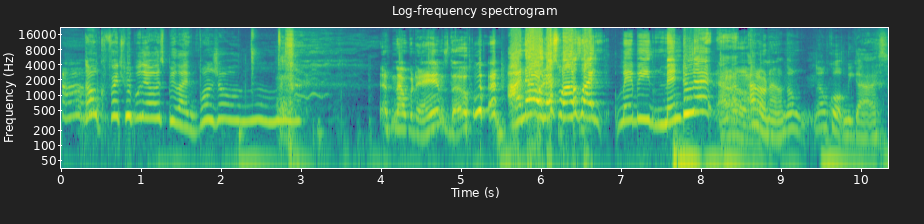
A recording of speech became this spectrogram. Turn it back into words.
Uh, No, French people they always be like bonjour. Not with the hands though. I know. That's why I was like, maybe men do that. I, don't I don't know. Don't don't quote me, guys.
